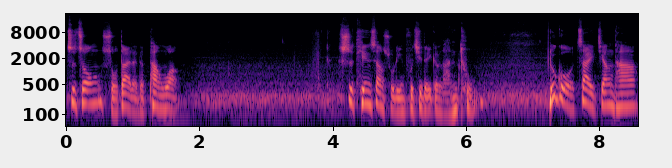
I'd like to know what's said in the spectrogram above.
之中所带来的盼望。是天上属灵夫妻的一个蓝图。如果再将它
